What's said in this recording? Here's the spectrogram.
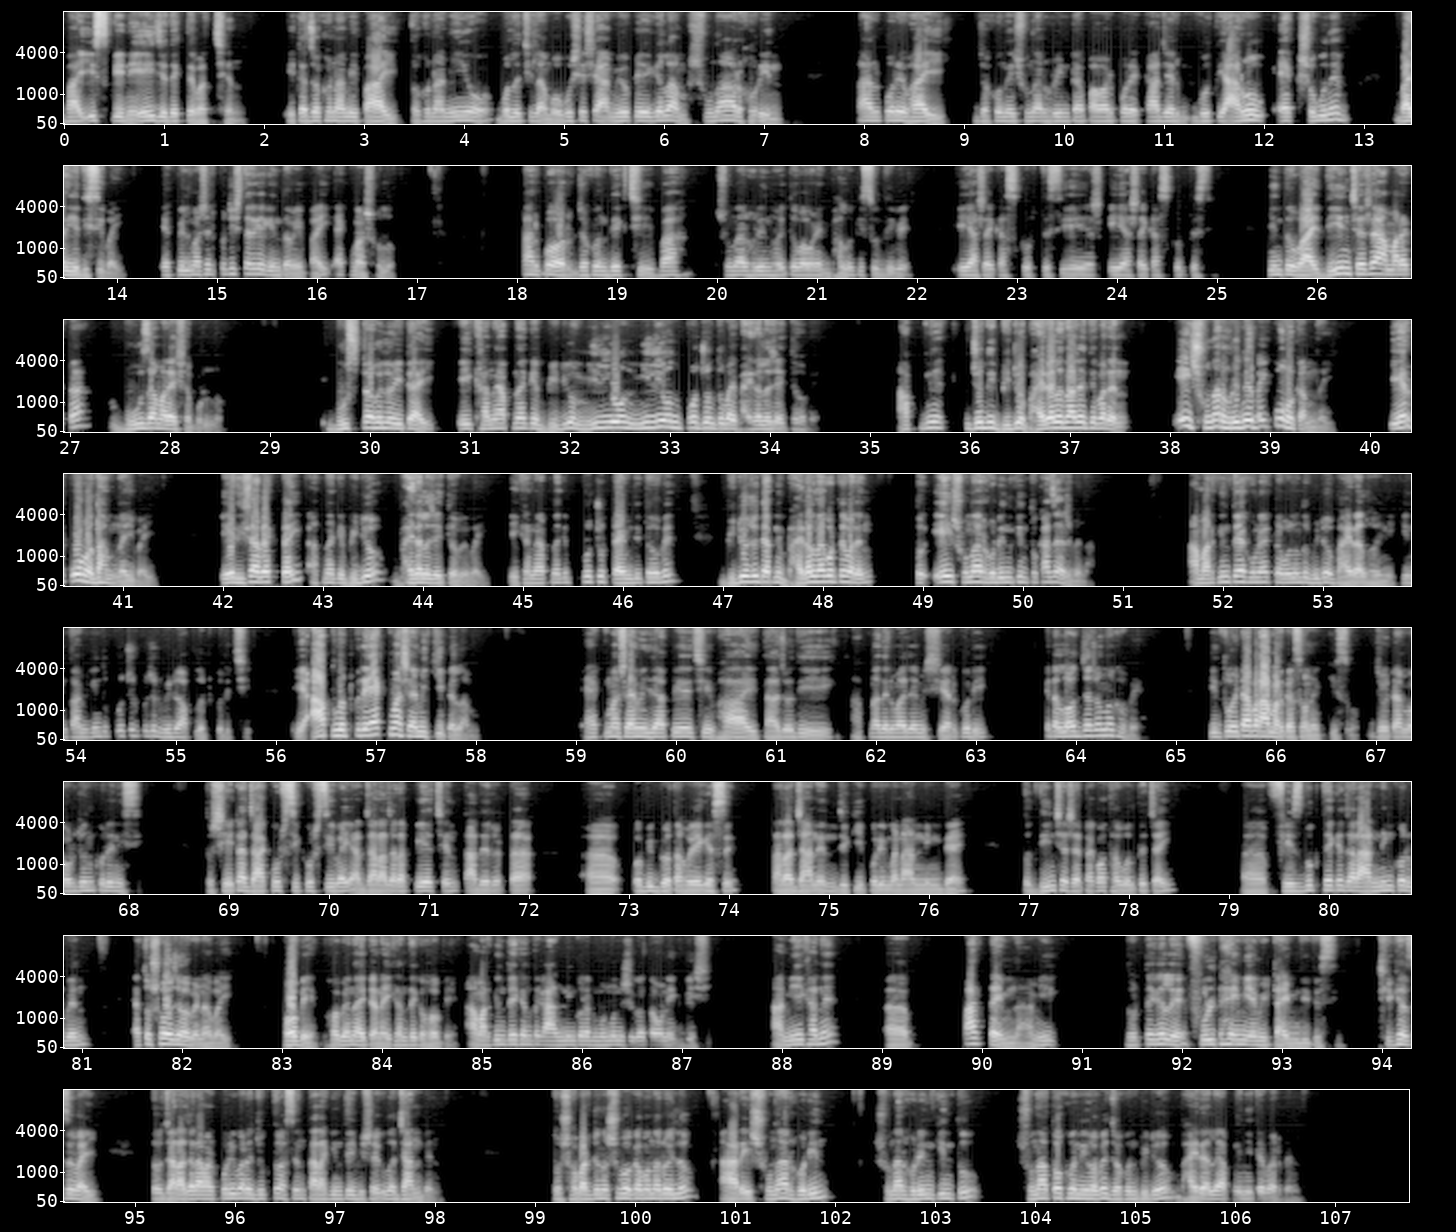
ভাই স্ক্রিনে এই যে দেখতে পাচ্ছেন, এটা যখন আমি পাই, তখন আমিও বলেছিলাম, অবশেষে আমিও পেয়ে গেলাম সোনার হরিণ। তারপরে ভাই, যখন এই সোনার হরিণটা পাওয়ার পরে কাজের গতি আরও একশো গুণে বাড়িয়ে দিছি ভাই। এপ্রিল মাসের পঁচিশ তারিখে কিন্তু আমি পাই, এক মাস হলো। তারপর যখন দেখছি, বাহ, সোনার হরিণ হয়তো বা অনেক ভালো কিছু দিবে। এই আশায় কাজ করতেছি এই আশায় কাজ করতেছি। কিন্তু ভাই, দিন শেষে আমার একটা বুঝ আমার এসে পড়ল। বুঝটা হলো এটাই, এইখানে আপনাকে ভিডিও মিলিয়ন মিলিয়ন পর্যন্ত ভাই ভাইরালে যাইতে হবে। আপনি যদি ভিডিও ভাইরালে না যাইতে পারেন, এই সোনার হরিণের ভাই কোনো কাম নাই। এর কোনো দাম নাই ভাই। এর হিসাব একটাই, আপনাকে ভিডিও ভাইরালে যাইতে হবে ভাই। এখানে আপনাকে প্রচুর টাইম দিতে হবে। ভিডিও যদি আপনি ভাইরাল না করতে পারেন, তো এই সোনার হরিণ কিন্তু কাজে আসবে না। আমার কিন্তু এখনও একটা পর্যন্ত ভিডিও ভাইরাল হয়নি, কিন্তু আমি কিন্তু প্রচুর প্রচুর ভিডিও আপলোড করেছি। এই আপলোড করে এক মাসে আমি কি পেলাম? এক মাসে আমি যা পেয়েছি ভাই, তা যদি আপনাদের মাঝে আমি শেয়ার করি, এটা লজ্জাজনক হবে। কিন্তু ওইটা আবার আমার কাছে অনেক কিছু, যে ওইটা আমি অর্জন করে নিছি। তো সেটা যা করছি করছি ভাই, আর যারা যারা পেয়েছেন, তাদের একটা অভিজ্ঞতা হয়ে গেছে। তারা জানেন যে কি পরিমাণ আর্নিং দেয়। তো দিন শেষে একটা কথা বলতে চাই ফেসবুক থেকে যারা আর্নিং করবেন, এত সহজে হবে না ভাই। হবে হবে না এটা না, এখান থেকে হবে। আমার কিন্তু এখান থেকে আর্নিং করার মন অনেক বেশি। আমি এখানে পার্ট টাইম না। আমি ধরতে গেলে ফুল টাইমই আমি টাইম দিতেছি। ঠিক আছে ভাই? তো যারা যারা আমার পরিবারে যুক্ত আছেন, তারা কিন্তু এই বিষয়গুলো জানবেন। তো সবার জন্য শুভকামনা রইল। আর এই সোনার হরিণ সোনার হরিণ কিন্তু সোনা তখনই হবে যখন ভিডিও ভাইরালে আপনি নিতে পারবেন।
